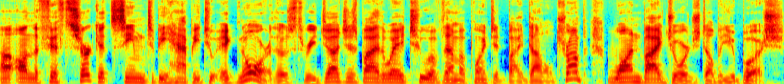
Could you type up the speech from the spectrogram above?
Uh, on the Fifth Circuit seem to be happy to ignore. Those three judges, by the way, two of them appointed by Donald Trump, one by George W. Bush.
